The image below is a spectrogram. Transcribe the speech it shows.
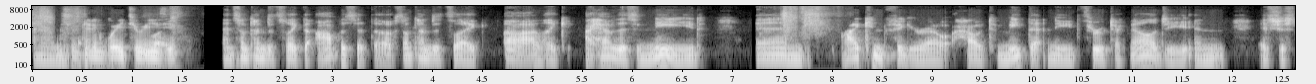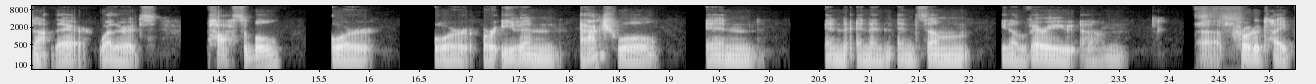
and, This is getting way too easy. and sometimes it's like the opposite, though. Sometimes it's like, ah, like I have this need, and I can figure out how to meet that need through technology, and it's just not there. Whether it's possible or or or even actual in in in in, in some you know very um, uh, prototype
